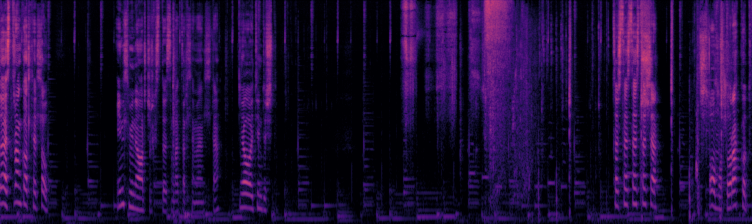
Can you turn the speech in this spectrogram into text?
За Stronghold hello. Энэ л миний орж ирэх хэвээр байсан газар л юм байна л та. Йоо тэнд дээ. Таш таш таш таш. О, мо дуракод.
